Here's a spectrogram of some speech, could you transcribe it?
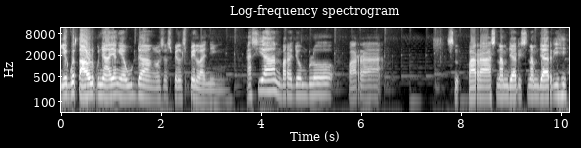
Ya gue tahu lu punya ayang ya udah nggak usah spill spill anjing. Kasihan para jomblo para para senam jari senam jari.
